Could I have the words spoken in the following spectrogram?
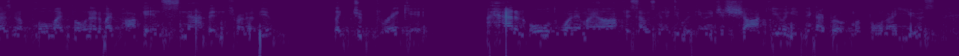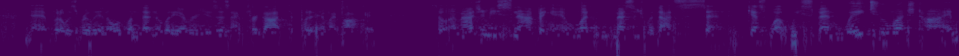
I was going to pull my phone out of my pocket and snap it in front of you, like to break it. I had an old one in my office I was going to do with you and just shock you, and you think I broke my phone I use, eh, but it was really an old one that nobody ever uses. I forgot to put it in my pocket. So imagine me snapping it. What message would that send? Guess what? We spend way too much time,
